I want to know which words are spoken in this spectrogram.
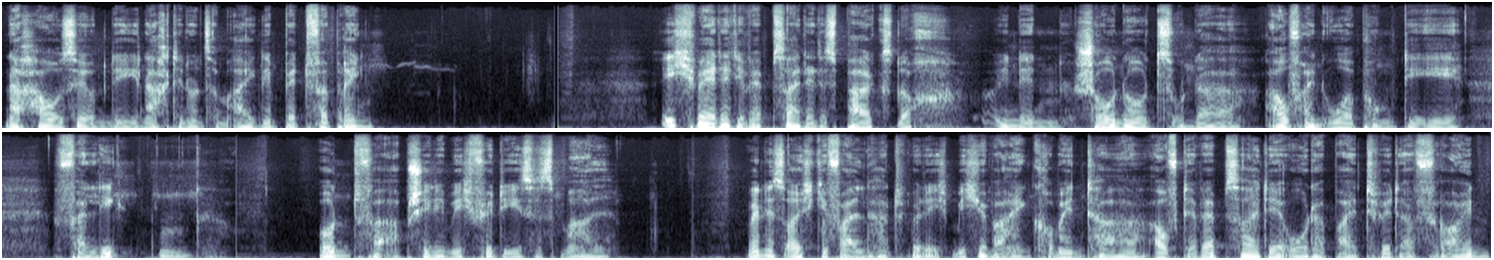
nach Hause und die Nacht in unserem eigenen Bett verbringen. Ich werde die Webseite des Parks noch in den Shownotes unter aufeinuhr.de verlinken und verabschiede mich für dieses Mal. Wenn es euch gefallen hat, würde ich mich über einen Kommentar auf der Webseite oder bei Twitter freuen.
